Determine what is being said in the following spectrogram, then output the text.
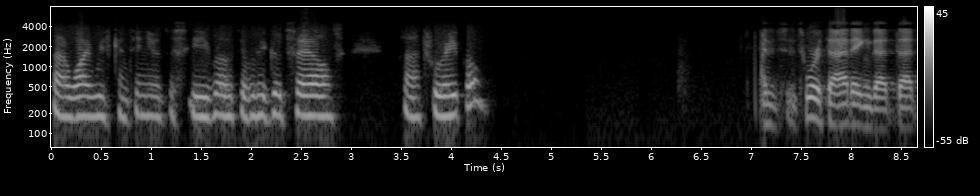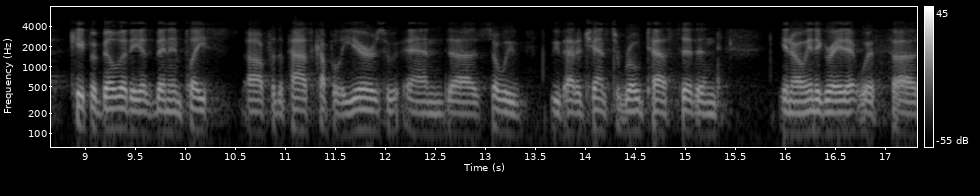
why we've continued to see relatively good sales through April. And it's worth adding that that capability has been in place for the past couple of years. And uh so we've we've had a chance to road test it and integrate it with uh,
